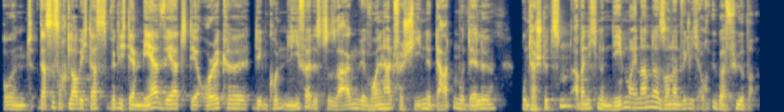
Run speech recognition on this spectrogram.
Und das ist auch, glaube ich, das wirklich der Mehrwert, der Oracle dem Kunden liefert, ist zu sagen, wir wollen halt verschiedene Datenmodelle unterstützen, aber nicht nur nebeneinander, sondern wirklich auch überführbar.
